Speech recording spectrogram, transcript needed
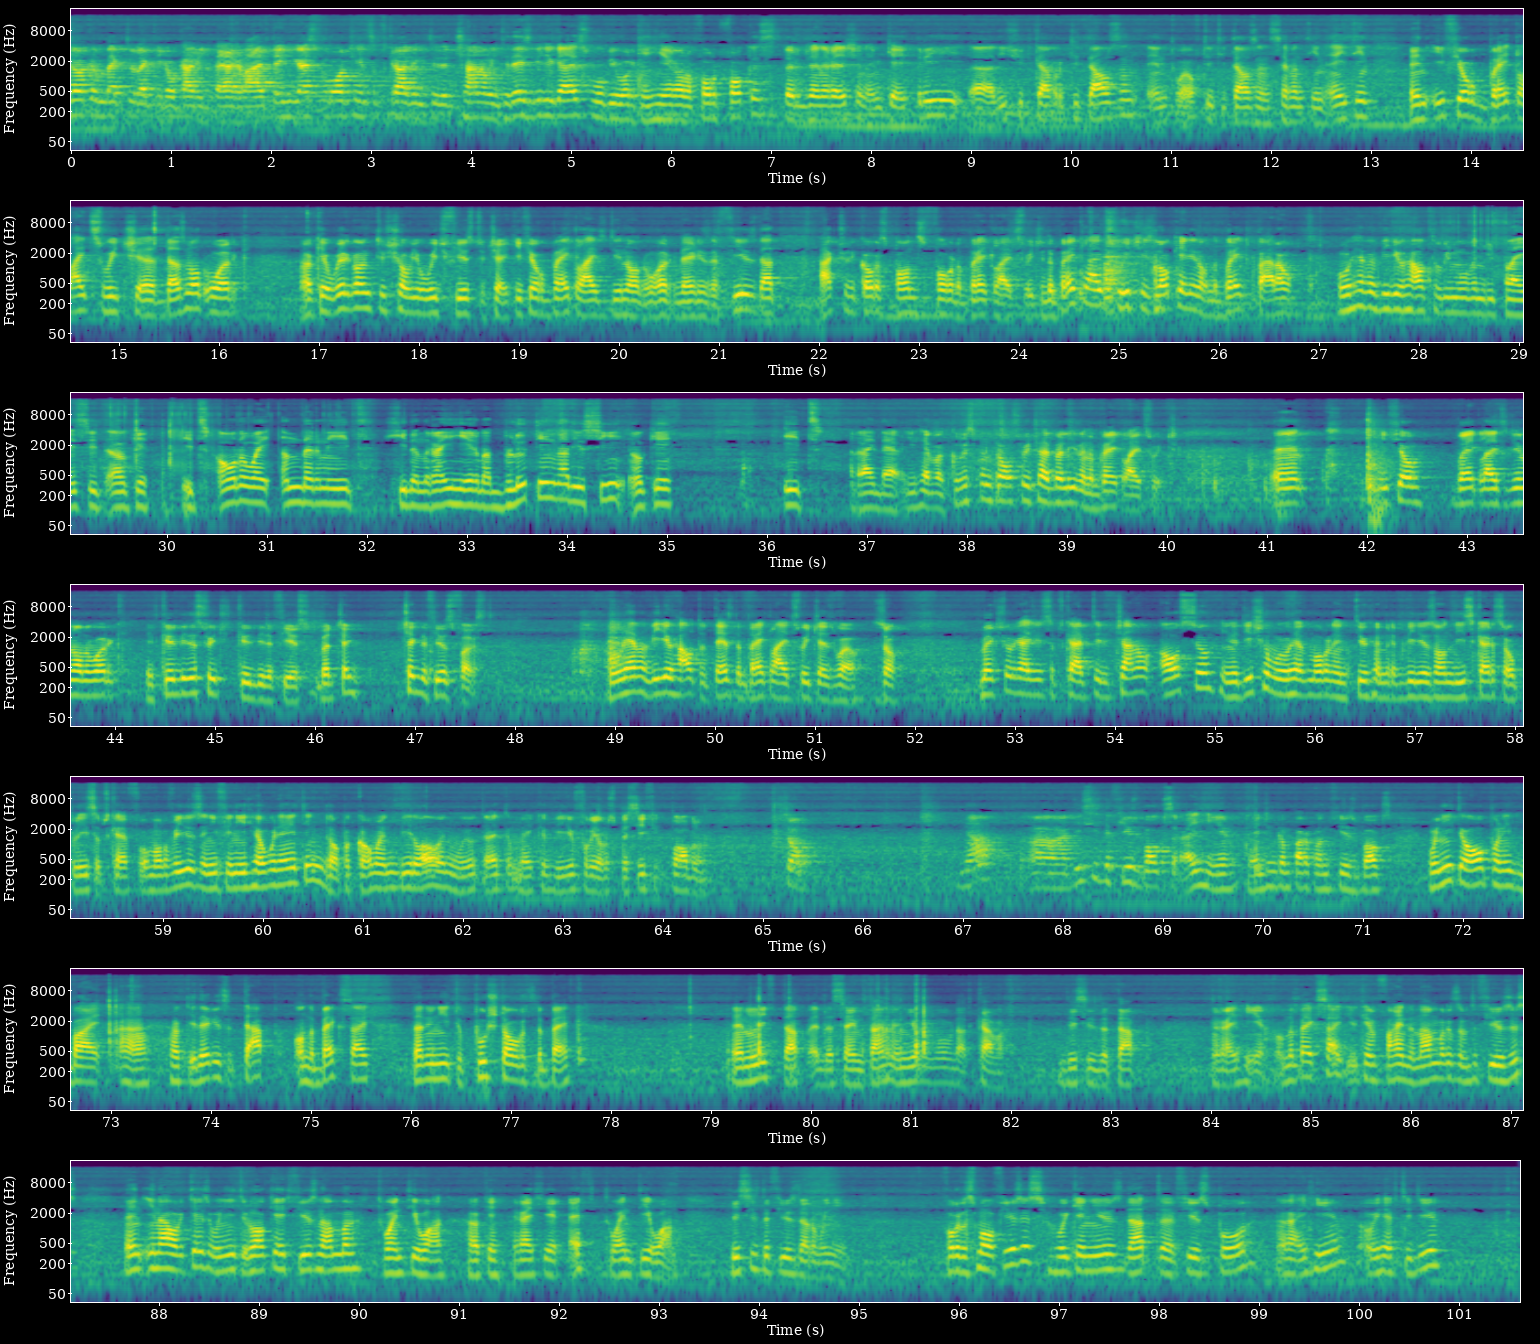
guys, welcome back to Electrical Car Repair Live. Thank you guys for watching and subscribing to the channel. In today's video guys, we'll be working here on a Ford Focus, third generation MK3. Uh, this should cover 2012 to 2017-18. And if your brake light switch uh, does not work, okay, we're going to show you which fuse to check. If your brake lights do not work, there is a fuse that actually corresponds for the brake light switch. The brake light switch is located on the brake pedal. We have a video how to remove and replace it. Okay, it's all the way underneath, hidden right here. That blue thing that you see, okay, it's right there. You have a cruise control switch, I believe, and a brake light switch. And if your brake lights do not work, it could be the switch, it could be the fuse. But check, check the fuse first. We have a video how to test the brake light switch as well. So make sure guys you subscribe to the channel. Also, in addition, we will have more than 200 videos on this car, so please subscribe for more videos. And if you need help with anything, drop a comment below and we'll try to make a video for your specific problem. So, now, uh, this is the fuse box right here, engine compartment fuse box. We need to open it by, uh, okay, there is a tap on the back side that you need to push towards the back and lift up at the same time and you remove that cover. This is the tap right here. On the back side you can find the numbers of the fuses and in our case we need to locate fuse number 21. Okay, right here F21. This is the fuse that we need. For the small fuses we can use that uh, fuse puller right here. All we have to do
